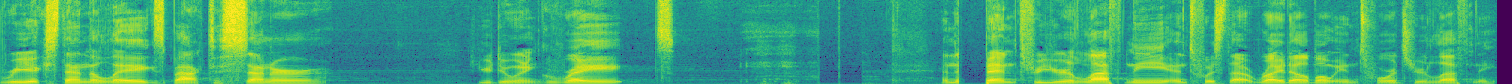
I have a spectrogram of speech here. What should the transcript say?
Re extend the legs back to center. You're doing great and then bend through your left knee and twist that right elbow in towards your left knee.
